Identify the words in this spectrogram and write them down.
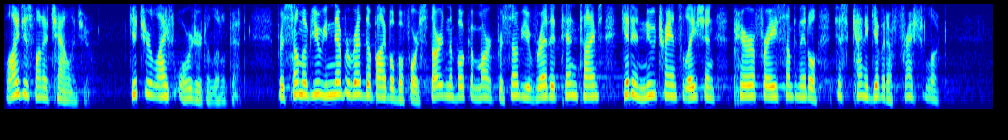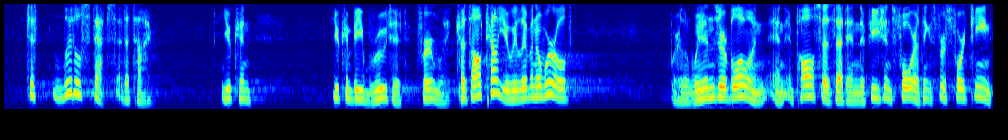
Well, I just want to challenge you. Get your life ordered a little bit. For some of you, you never read the Bible before. Start in the book of Mark. For some of you, you've read it 10 times. Get a new translation, paraphrase, something that'll just kind of give it a fresh look. Just little steps at a time. You can, you can be rooted firmly. Because I'll tell you, we live in a world where the winds are blowing. And, and Paul says that in Ephesians 4, I think it's verse 14,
